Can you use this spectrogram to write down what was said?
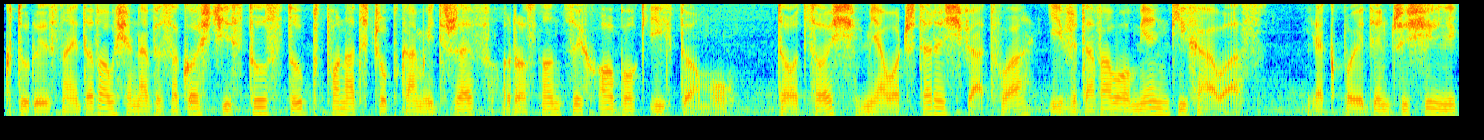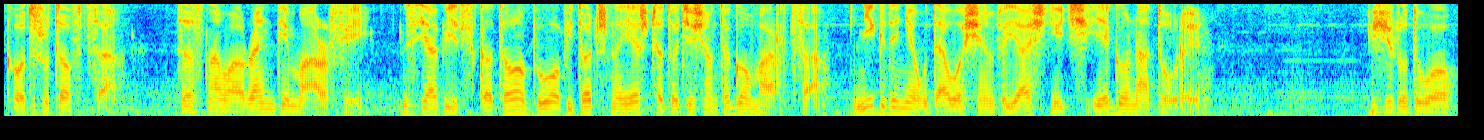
który znajdował się na wysokości 100 stóp ponad czubkami drzew rosnących obok ich domu. To coś miało cztery światła i wydawało miękki hałas, jak pojedynczy silnik odrzutowca, zaznała Randy Murphy. Zjawisko to było widoczne jeszcze do 10 marca. Nigdy nie udało się wyjaśnić jego natury. Źródło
